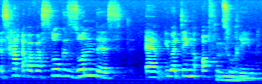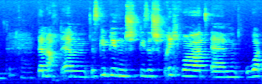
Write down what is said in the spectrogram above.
es hat aber was so Gesundes, äh, über Dinge offen mhm. zu reden. Denn auch, ähm, es gibt diesen, dieses Sprichwort, ähm, what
